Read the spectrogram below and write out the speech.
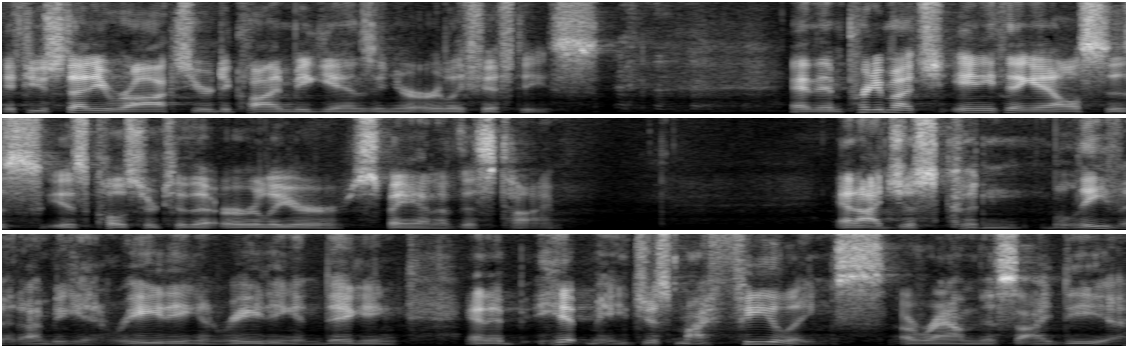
if you study rocks, your decline begins in your early 50s. And then pretty much anything else is, is closer to the earlier span of this time. And I just couldn't believe it. I began reading and reading and digging, and it hit me just my feelings around this idea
